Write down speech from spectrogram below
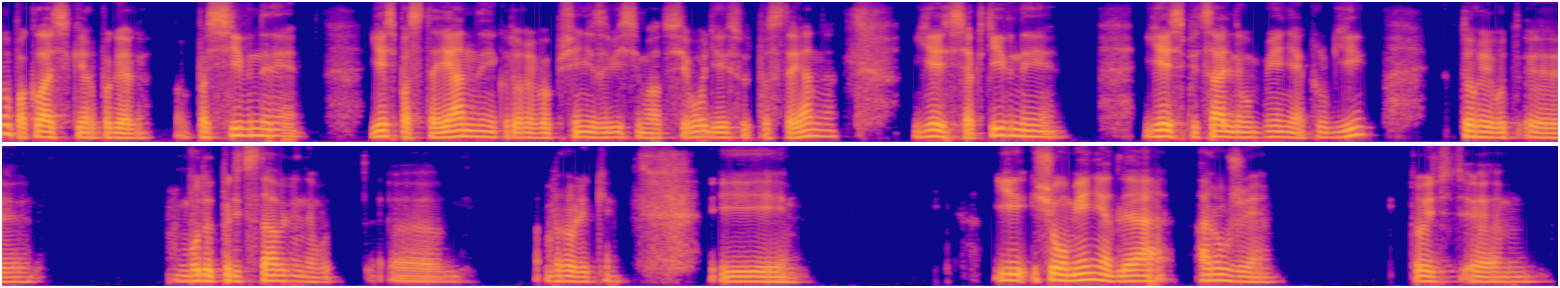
ну, по классике РПГ, пассивные, есть постоянные, которые вообще независимо от всего действуют постоянно, есть активные, есть специальные умения круги, которые вот э, будут представлены вот э, в ролике. И, и еще умения для оружия. То есть эм,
